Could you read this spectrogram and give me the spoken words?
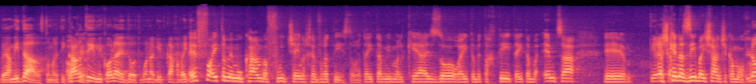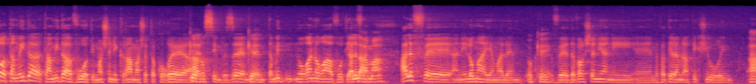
בעמידר. זאת אומרת, הכרתי אוקיי. מכל העדות, בוא נגיד ככה, והייתי... איפה היית ממוקם ב food chain החברתי? זאת אומרת, היית ממלכי האזור, היית בתחתית, היית באמצע, אה, תראה, אשכנזי ביישן שכמוך. לא, תמיד, תמיד אהבו אותי, מה שנקרא, מה שאתה קורא, כן. הערסים וזה, כן. הם תמיד נורא נורא אהבו אותי. למה? א', אה, אני לא מאיים עליהם. אוקיי. ודבר שני, אני אה, נתתי להם להעתיק שיעורים. אה,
